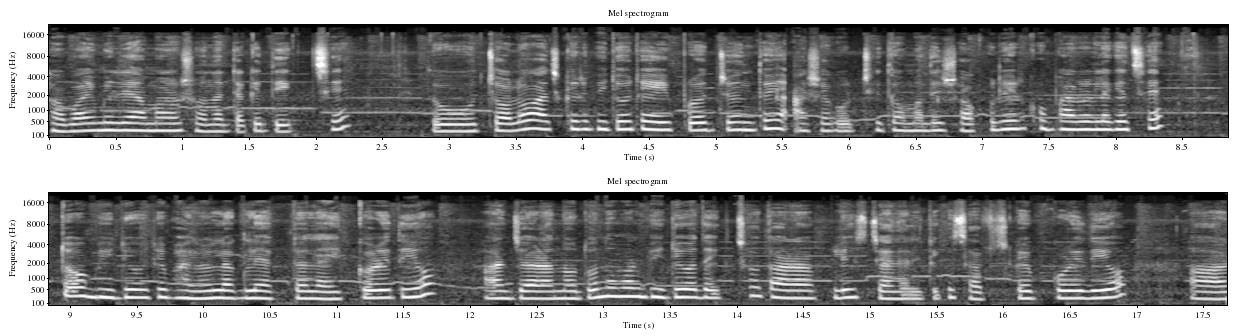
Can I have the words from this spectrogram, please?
সবাই মিলে আমার সোনাটাকে দেখছে। তো চলো আজকের ভিডিওটা এই পর্যন্তই। আশা করছি তো আমাদের সকলের খুব ভালো লেগেছে। তো ভিডিওটি ভালো লাগলে একটা লাইক করে দিও। আর যারা নতুন আমার ভিডিও দেখছ, তারা প্লিজ চ্যানেলটিকে সাবস্ক্রাইব করে দিও। আর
